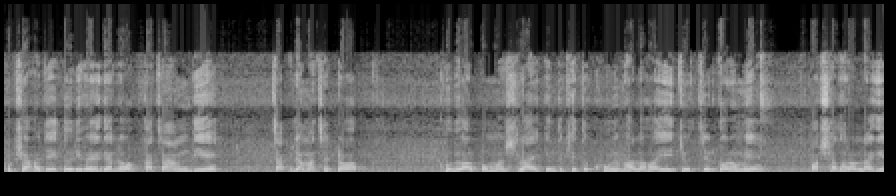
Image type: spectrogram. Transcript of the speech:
খুব সহজেই তৈরি হয়ে গেল কাঁচা আম দিয়ে চাপিলা মাছের টক। খুবই অল্প মশলায়, কিন্তু খেতে খুবই ভালো হয় এই চৈত্রের গরমে। অসাধারণ লাগে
